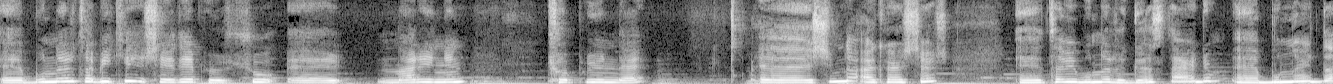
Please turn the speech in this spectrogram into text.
E, bunları tabii ki şeyde yapıyoruz. Şu e, Nari'nin çöplüğünde. E, şimdi arkadaşlar e, tabii bunları gösterdim. E, bunları da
